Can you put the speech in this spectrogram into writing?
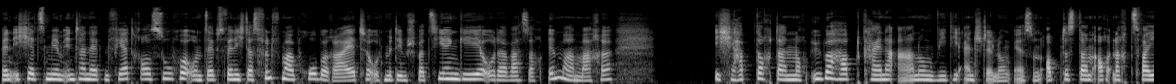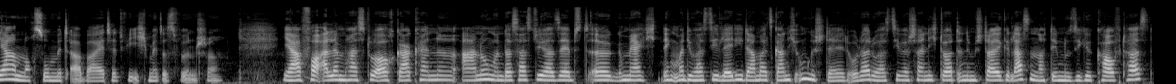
wenn ich jetzt mir im Internet ein Pferd raussuche und selbst wenn ich das fünfmal probe reite und mit dem spazieren gehe oder was auch immer mache, ich habe doch dann noch überhaupt keine Ahnung, wie die Einstellung ist und ob das dann auch nach zwei Jahren noch so mitarbeitet, wie ich mir das wünsche. Ja, vor allem hast du auch gar keine Ahnung und das hast du ja selbst äh, gemerkt. Ich denke mal, du hast die Lady damals gar nicht umgestellt, oder? Du hast die wahrscheinlich dort in dem Stall gelassen, nachdem du sie gekauft hast.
